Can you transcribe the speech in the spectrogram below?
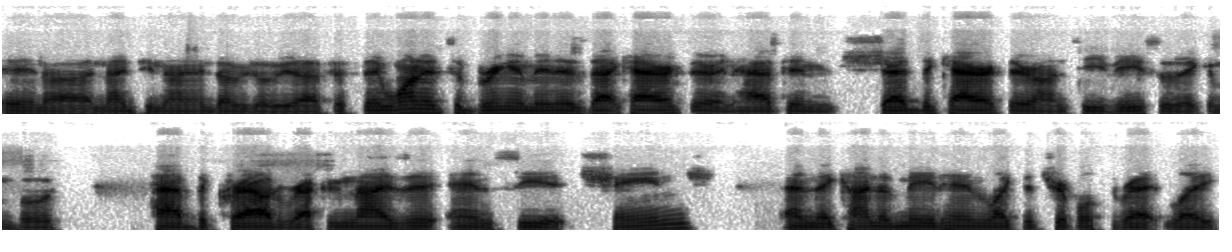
in uh 1999 WWF. If they wanted to bring him in as that character and have him shed the character on TV so they can both have the crowd recognize it and see it change and they kind of made him like the triple threat like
